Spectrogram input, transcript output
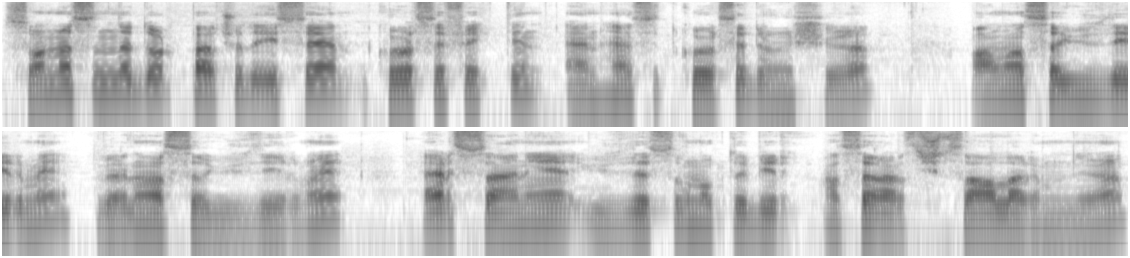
Sonrasında 4 parçada ise Curse efektin Enhanced Curse'e dönüşüyor. Alınan hasar %20, verilen hasar %20. Her saniye %0.1 hasar artışı sağlarım diyor.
